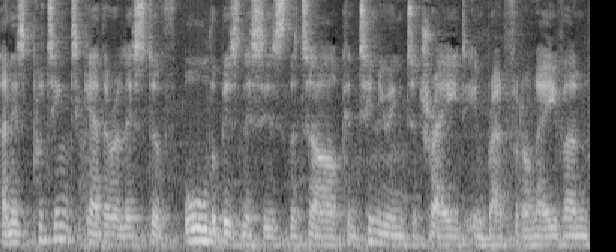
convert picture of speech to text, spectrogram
and is putting together a list of all the businesses that are continuing to trade in Bradford on Avon,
